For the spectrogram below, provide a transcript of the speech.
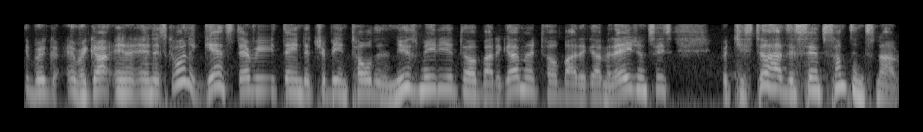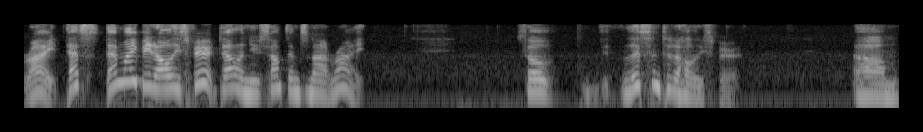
and it's going against everything that you're being told in the news media, told by the government, told by the government agencies, but you still have this sense something's not right. That's that might be the Holy Spirit telling you something's not right. So listen to the Holy Spirit. Um,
